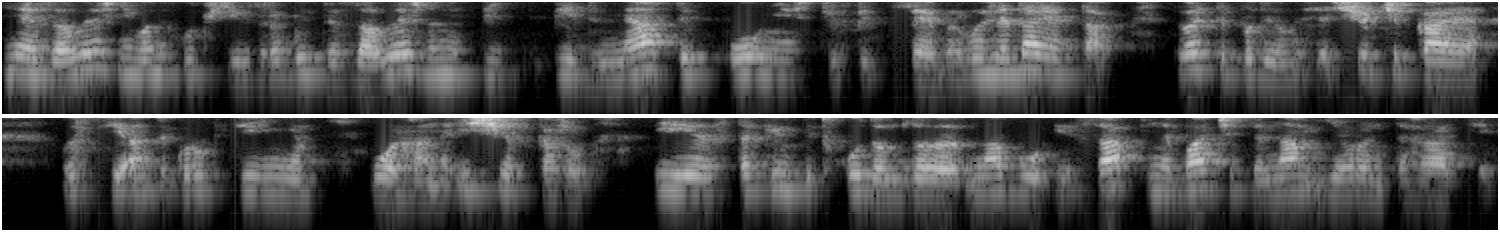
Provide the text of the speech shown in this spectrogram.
незалежні, вони хочуть їх зробити залежними, під, підмяти повністю під себе. Виглядає так. Давайте подивимося, що чекає оці антикорупційні органи. І ще скажу, і з таким підходом до НАБУ і САП не бачити нам євроінтеграції.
